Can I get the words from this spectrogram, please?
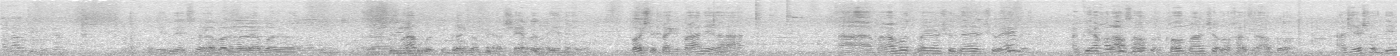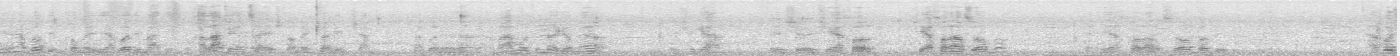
ב... אם ישראל עבוד מראה עבוד עבוד. הרב רוטנברג אומר שאין לו דין אלה. פה שבגמרא נראה, הרב אומר שהוא אלה. רק הוא יכול לעזור בו, כל זמן שלא חזר בו, אז יש לו דין לעבוד עם כל מיני, לעבוד עם מה דין. הוא חלה באמצע, יש כל מיני כללים שם. לעבוד עם. הרב רוטנברג אומר שגם, שיכול לעזור בו, יכול לעזור בו. הראש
